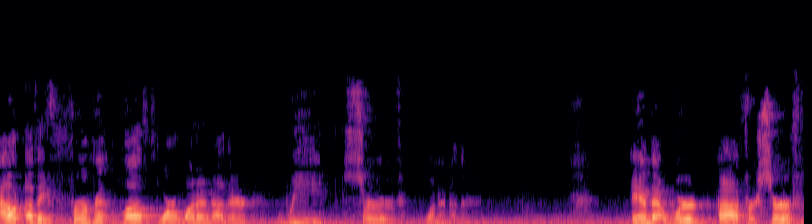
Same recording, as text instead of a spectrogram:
Out of a fervent love for one another, we serve one another. And that word uh, for serve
